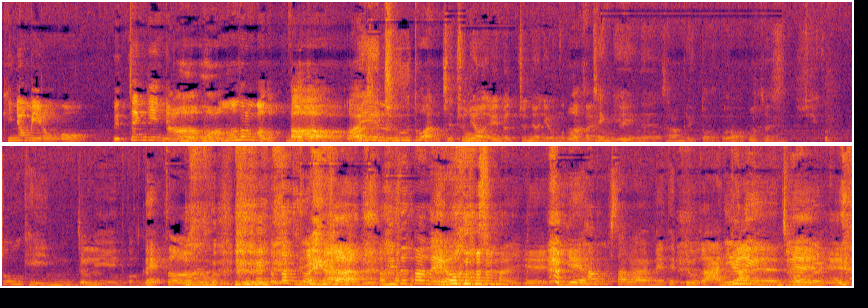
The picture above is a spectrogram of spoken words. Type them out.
기념일 이런 거 왜 챙기냐, 응, 뭐 응. 아무 상관없다. 맞아. 뭐 아예 주도 안 채, 주년, 몇 주년 이런 것도 맞아요. 안 챙기는 사람도 있더라고요. 맞아요. 또 개인적인 건데 그쵸. 우리 똑같으니까 비슷하네요. 아, 이게 이게 한국 사람의 대표가 아니라는 그니- 점을 네, 꼭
